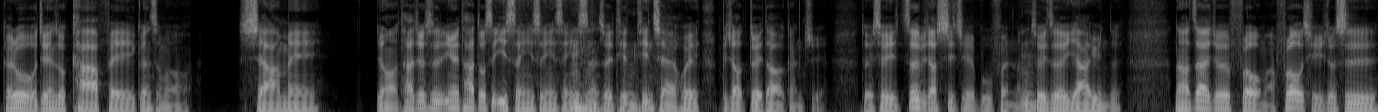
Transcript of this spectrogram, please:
可是如果我今天说咖啡跟什么虾妹，对吗？它就是因为它都是一声一声一声一声，所以听听起来会比较对到的感觉。对，所以这是比较细节的部分了。所以这是押韵的。那再就是 flow 嘛，flow 其实就是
